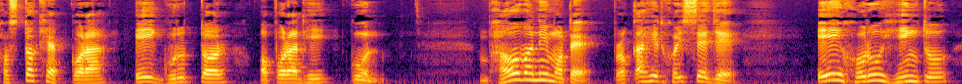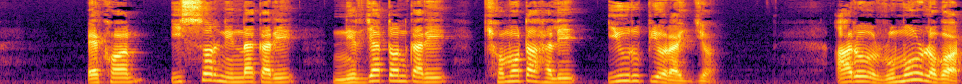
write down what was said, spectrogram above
হস্তক্ষেপ কৰা এই গুৰুত্বৰ অপৰাধী কোন? ভাৱবাণী মতে প্ৰকাশিত হৈছে যে এই সৰু শিংটো এখন ঈশ্বৰ নিন্দাকাৰী নিৰ্যাতনকাৰী ক্ষমতাশালী ইউৰোপীয় ৰাজ্য। আৰু ৰোমৰ লগত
